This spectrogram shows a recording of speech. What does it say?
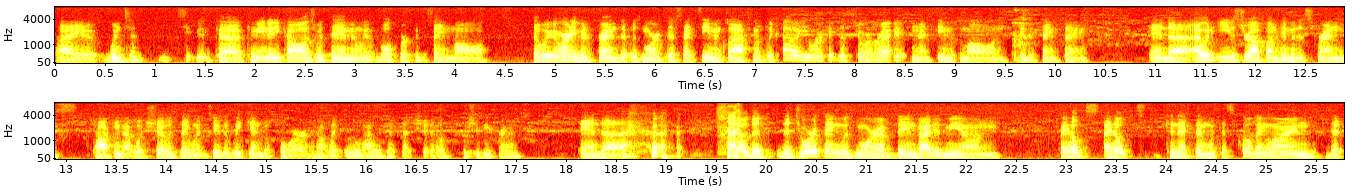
I went to uh, community college with him, and we both worked at the same mall. So we weren't even friends. It was more just I'd see him in class, and I was like, "Oh, you work at this store, right?" And I'd see him at the mall and do the same thing. And uh, I would eavesdrop on him and his friends talking about what shows they went to the weekend before, and I was like, "Ooh, I was at that show. We should be friends." And uh, so the the tour thing was more of they invited me on. I helped I helped connect them with this clothing line that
